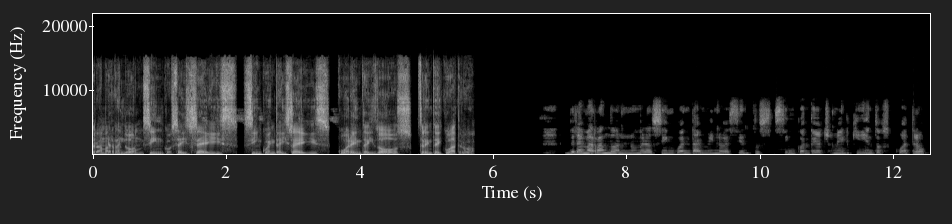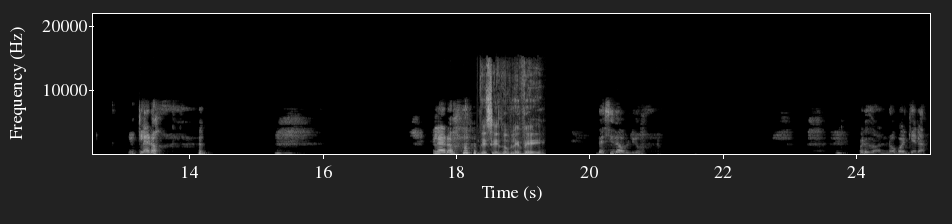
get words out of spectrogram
Drama Random 566 56 42 34. Drama Random número 50.958.504. Y claro. claro. DCW. De CW. Por eso, no cualquiera.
